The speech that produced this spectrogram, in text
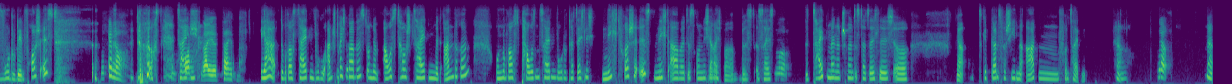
wo du den Frosch isst. Genau. Du brauchst Zeiten, froschfreie Zeiten. Ja, du brauchst Zeiten, wo du ansprechbar bist und im Austausch Zeiten mit anderen. Und du brauchst Pausenzeiten, wo du tatsächlich nicht Frösche isst, nicht arbeitest und nicht erreichbar bist. Das heißt. Zeitmanagement ist tatsächlich, äh, ja, es gibt ganz verschiedene Arten von Zeiten. Ja, Ja. ja.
